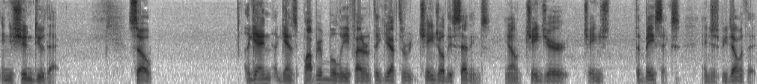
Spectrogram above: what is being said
and you shouldn't do that. So, again, against popular belief, I don't think you have to change all these settings. You know, change your change the basics and just be done with it.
